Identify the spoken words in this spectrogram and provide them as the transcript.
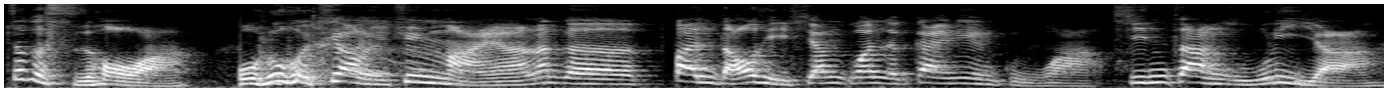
这个时候啊。我如果叫你去买啊，那个半导体相关的概念股啊，心脏无力啊，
